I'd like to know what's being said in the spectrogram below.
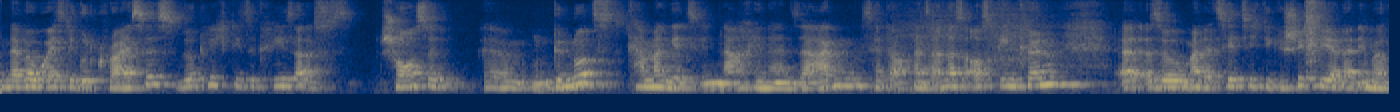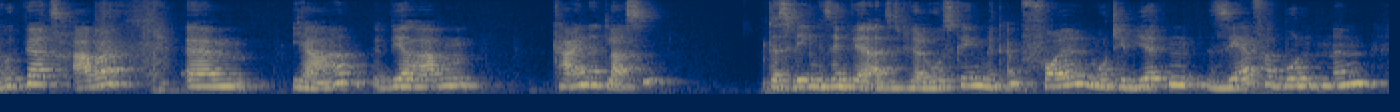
Never Waste a Good Crisis wirklich diese Krise als Chance ähm, genutzt, kann man jetzt im Nachhinein sagen. Es hätte auch ganz anders ausgehen können. Äh, also man erzählt sich die Geschichte ja dann immer rückwärts. Aber ähm, ja, wir haben keinen entlassen. Deswegen sind wir, als es wieder losging, mit einem vollen, motivierten, sehr verbundenen,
